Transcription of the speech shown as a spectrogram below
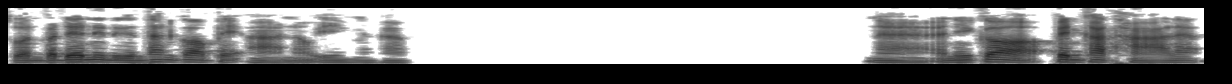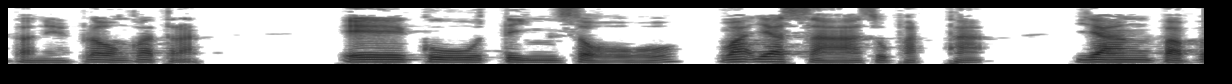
ส่วนประเด็นอื่นๆท่านก็ไปอ่านเอาเองนะครับนะอันนี้ก็เป็นคาถาแล้วตอนนี้ พระองค์ก็ตรัส เอกูติงโสวยสาสุพัทธะยังปัปว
